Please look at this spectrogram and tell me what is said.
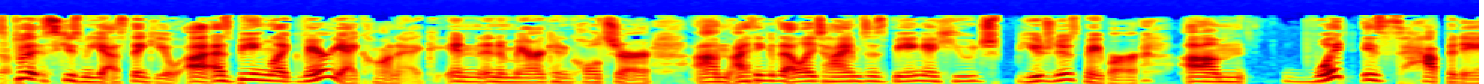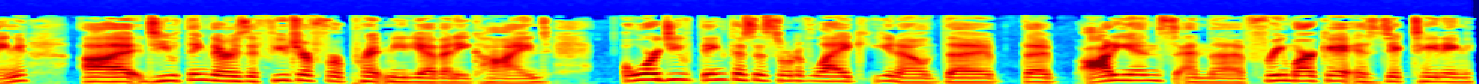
Yeah. Sp- excuse me. Yes, thank you. Uh, as being like very iconic in in American culture. Um, I think of the LA Times as being a huge, huge newspaper. Um, what is happening? Uh, do you think there is a future for print media of any kind? Or do you think this is sort of like, you know, the the audience and the free market is dictating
